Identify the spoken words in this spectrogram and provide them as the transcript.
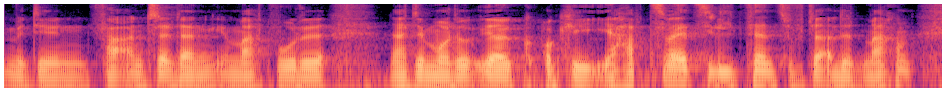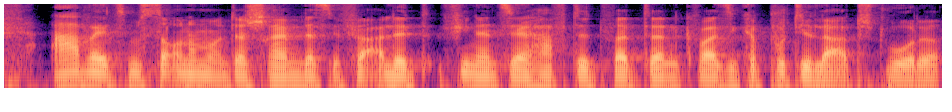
mit den Veranstaltern gemacht wurde, nach dem Motto, ja, okay, ihr habt zwar jetzt die Lizenz, dürft ihr alles machen, aber jetzt müsst ihr auch nochmal unterschreiben, dass ihr für alles finanziell haftet, was dann quasi kaputt gelatscht wurde.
